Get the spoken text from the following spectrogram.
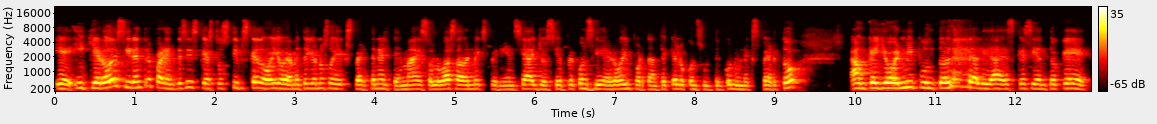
y quiero decir entre paréntesis que estos tips que doy, obviamente yo no soy experta en el tema, es solo basado en mi experiencia, yo siempre considero importante que lo consulten con un experto, aunque yo en mi punto la realidad es que siento que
